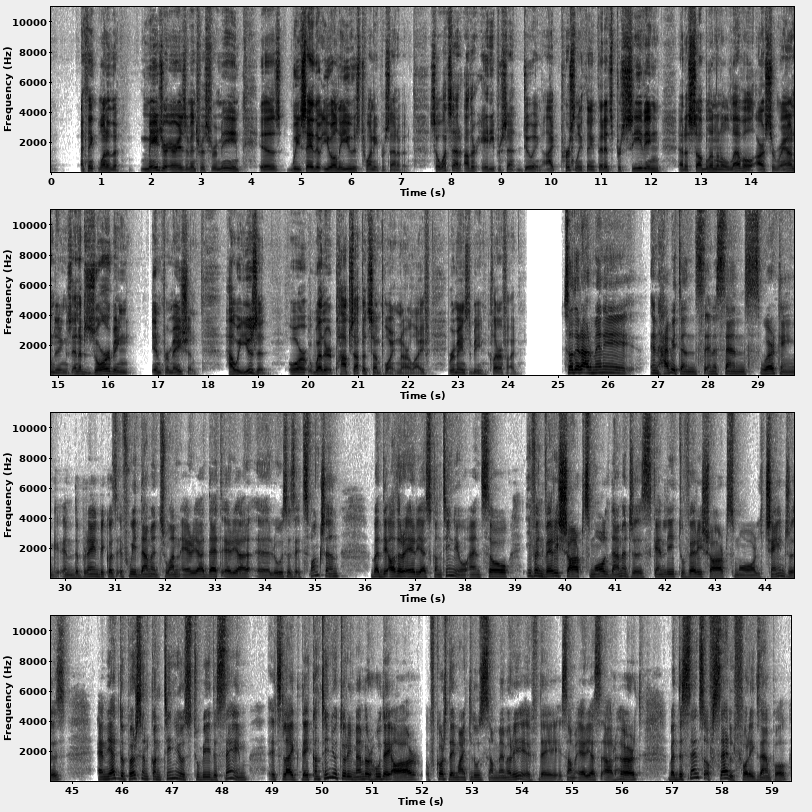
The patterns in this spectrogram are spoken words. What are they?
I think one of the major areas of interest for me is we say that you only use 20% of it. So, what's that other 80% doing? I personally think that it's perceiving at a subliminal level our surroundings and absorbing information. How we use it or whether it pops up at some point in our life remains to be clarified. So there are many inhabitants, in a sense, working in the brain because if we damage one area, that area uh, loses its function, but the other areas continue. And so even very sharp, small damages can lead to very sharp, small changes and yet the person continues to be the same. It's like they continue to remember who they are. Of course they might lose some memory if they some areas are hurt. But the sense of self for example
